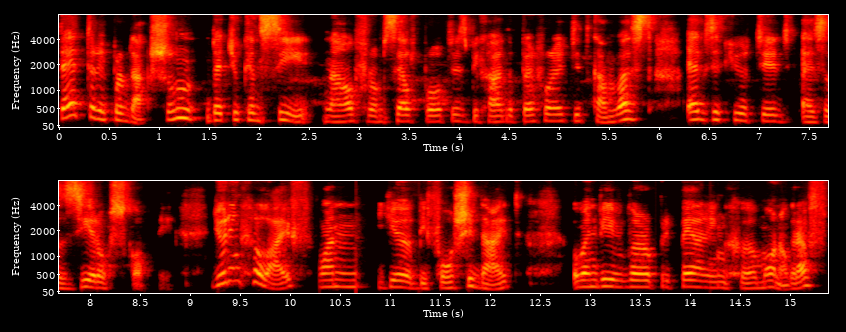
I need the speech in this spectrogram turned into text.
that reproduction that you can see now from self-portraits behind the perforated canvas executed as a Xerox copy. During her life, one year before she died, when we were preparing her monograph,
